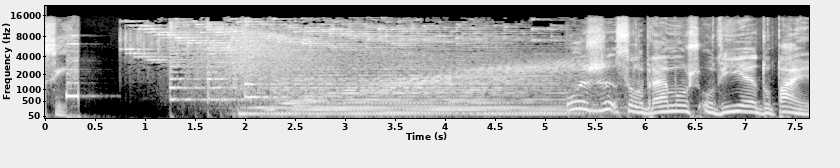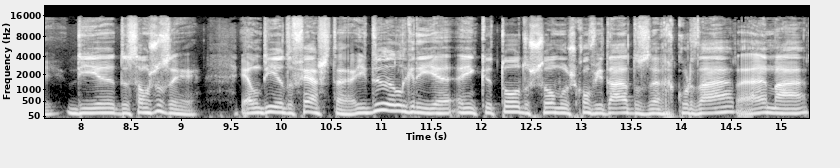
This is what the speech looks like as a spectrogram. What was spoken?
si. Hoje celebramos o Dia do Pai, Dia de São José. É um dia de festa e de alegria em que todos somos convidados a recordar, a amar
